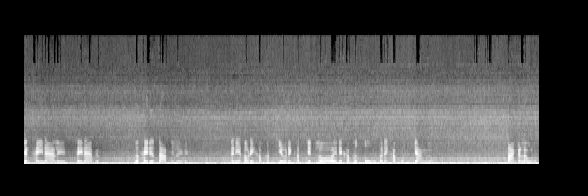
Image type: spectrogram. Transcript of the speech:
ยังไถนาเลยไถนาแบบรถไถเดินตามอยู่เลยเนี่ย อันนี้เขาได้ขับรถเกี่ยวได้ขับเจ็ดร้อยได้ขับรถตู้เขาได้ขับหมดทุกอย่างแล้วต่างกับเราเลย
